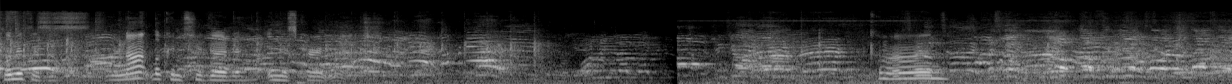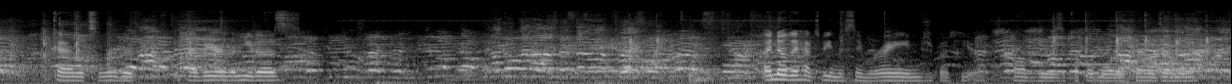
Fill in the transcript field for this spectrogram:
Plymouth is not looking too good in this current match. Come on. Guy looks a little bit heavier than he does. I know they have to be in the same range, but he probably is a couple more pounds on him.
